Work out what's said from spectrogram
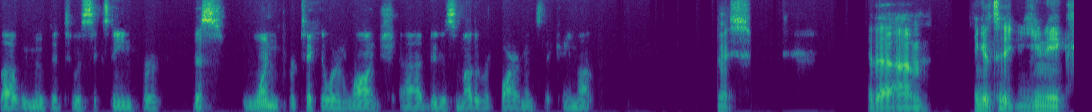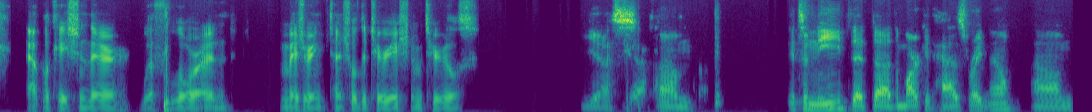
but we moved it to a 16 for this one particular launch uh, due to some other requirements that came up. Nice. The um i think it's a unique application there with Laura and measuring potential deterioration of materials. Yes. Um, it's a need that uh, the market has right now. Um,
